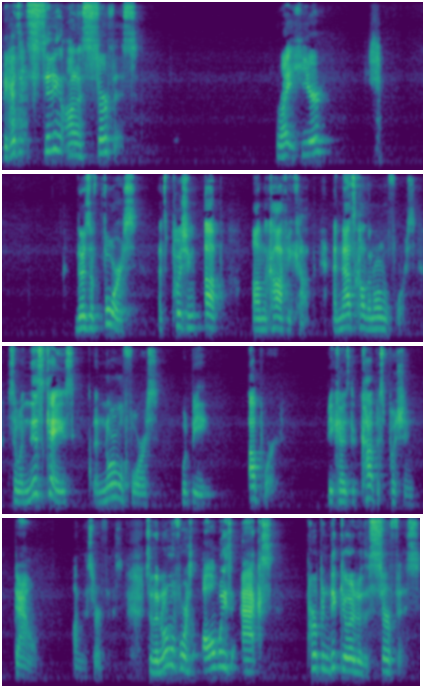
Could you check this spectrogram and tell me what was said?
because it's sitting on a surface right here. There's a force that's pushing up on the coffee cup, and that's called the normal force. So in this case, the normal force would be upward because the cup is pushing down on the surface. So the normal force always acts perpendicular to the surface.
